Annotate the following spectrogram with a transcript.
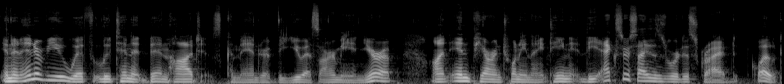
In an interview with Lieutenant Ben Hodges, commander of the U.S. Army in Europe, on NPR in 2019, the exercises were described, quote,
